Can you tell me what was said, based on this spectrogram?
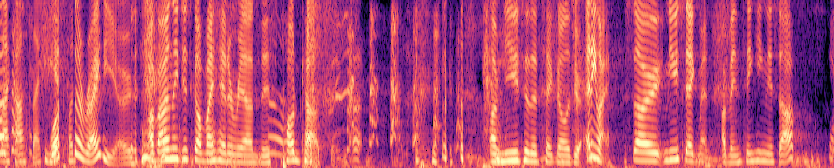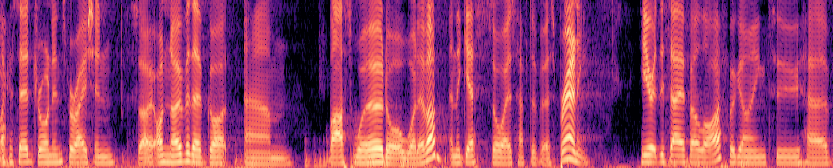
like us. Like What's pod- the radio? I've only just got my head around this podcast thing. I'm new to the technology. Anyway, so new segment. I've been thinking this up. Yeah. Like I said, drawn inspiration. So on Nova, they've got um, last word or whatever, and the guests always have to verse Brownie. Here at this AFL Life, we're going to have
